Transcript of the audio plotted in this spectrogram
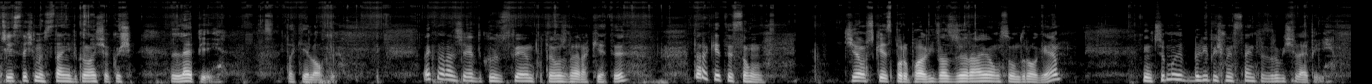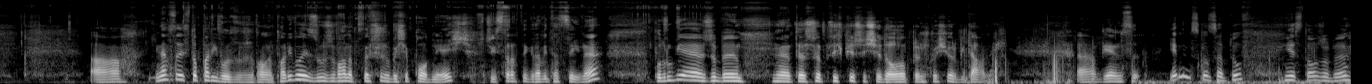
czy jesteśmy w stanie wykonać jakoś lepiej takie loty? Jak na razie wykorzystujemy potężne rakiety. Te rakiety są ciężkie, sporo paliwa zżerają, są drogie. Więc czy my bylibyśmy w stanie to zrobić lepiej? A, I na co jest to paliwo zużywane? Paliwo jest zużywane po pierwsze, żeby się podnieść, czyli straty grawitacyjne. Po drugie, żeby e, też przyspieszyć się do prędkości orbitalnej. A więc jednym z konceptów jest to, żeby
